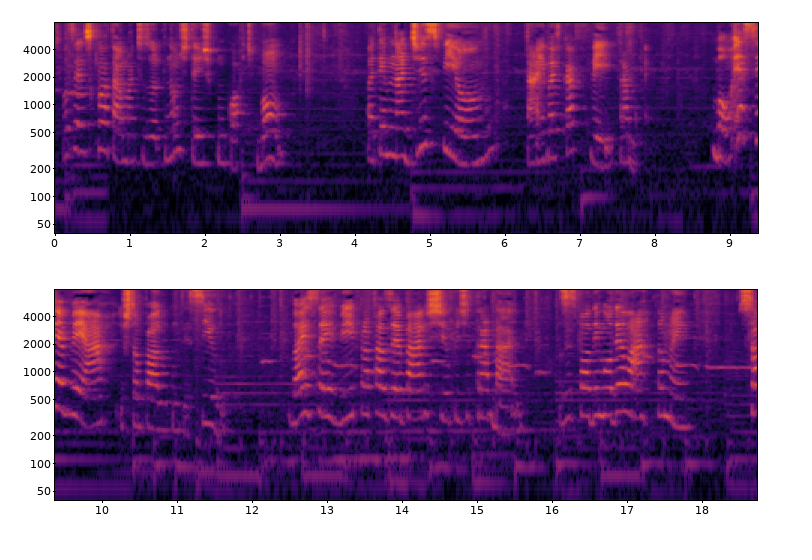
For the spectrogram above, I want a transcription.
Se vocês cortar uma tesoura que não esteja com corte bom, vai terminar desfiando, tá? E vai ficar feio o trabalho. Bom, esse EVA estampado com tecido vai servir para fazer vários tipos de trabalho. Vocês podem modelar também. Só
